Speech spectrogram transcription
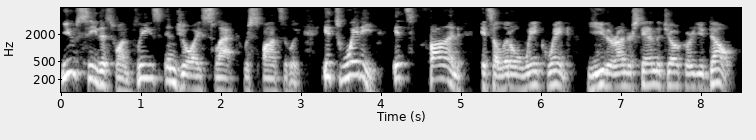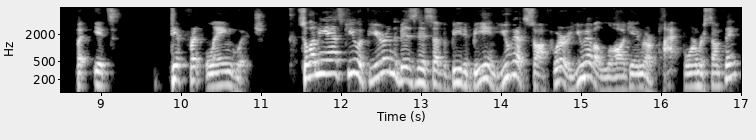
you see this one. Please enjoy Slack responsibly. It's witty, it's fun, it's a little wink wink. You either understand the joke or you don't, but it's different language. So let me ask you if you're in the business of a B2B and you have software or you have a login or a platform or something,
